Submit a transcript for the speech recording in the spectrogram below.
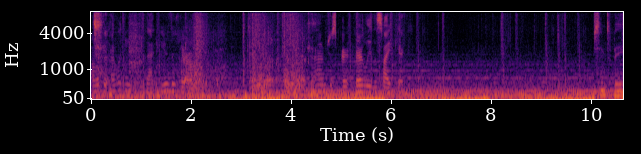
I'll let, the, I'll let you do that. You're the hero. Okay. I'm just bar- barely the sidekick. Seem to be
